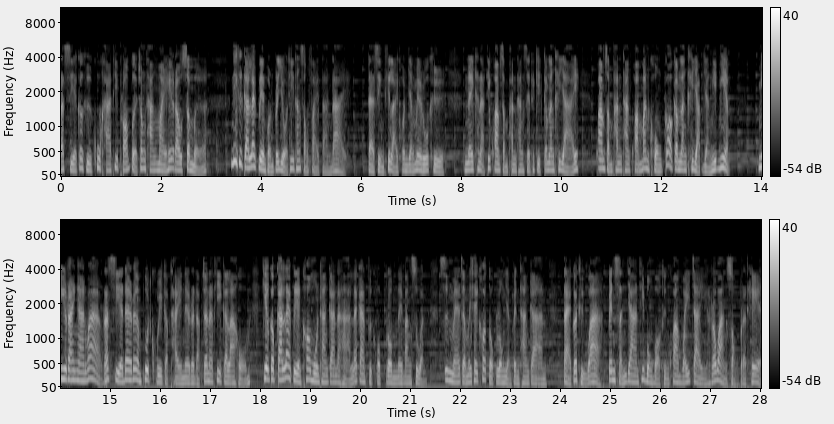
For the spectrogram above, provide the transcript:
รัสเซียก็คือคู่ค้าที่พร้อมเปิดช่องทางใหม่ให้เราเสมอ นี่คือการแลกเปลี่ยนผลประโยชน์ที่ทั้งสองฝ่ายต่างได้ แต่สิ่งที่หลายคนยังไม่รู้คือ ในขณะที่ความสัมพันธ์ทางเศรษฐกิจกำลังขยาย ความสัมพันธ์ทางความมั่นคงก็กำลังขยับอย่างเงียบๆ มีรายงานว่ารัสเซียได้เริ่มพูดคุยกับไทยในระดับเจ้าหน้าที่กลาโหม เกี่ยวกับการแลกเปลี่ยนข้อมูลทางการทหารและการฝึกอบรมในบางส่วน ซึ่งแม้จะไม่ใช่ข้อตกลงอย่างเป็นทางการ แต่ก็ถือว่าเป็นสัญญาณที่บ่งบอกถึงความไว้ใจระหว่างสองประเทศ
